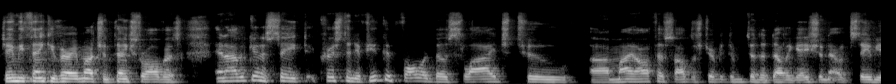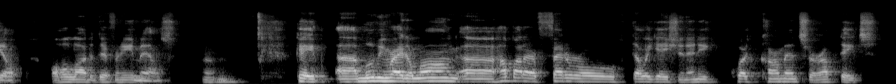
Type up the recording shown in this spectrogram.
Jamie, thank you very much, and thanks to all of us. And I was going to say, Kristen, if you could forward those slides to uh, my office, I'll distribute them to the delegation. That would save you a whole lot of different emails. Um, okay, uh, moving right along. Uh, how about our federal delegation? Any comments or updates?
